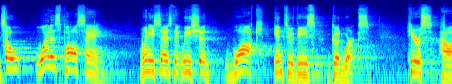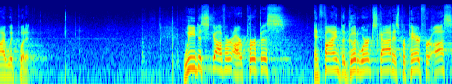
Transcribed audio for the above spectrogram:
So, what is Paul saying when he says that we should walk into these good works? Here's how I would put it we discover our purpose and find the good works God has prepared for us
